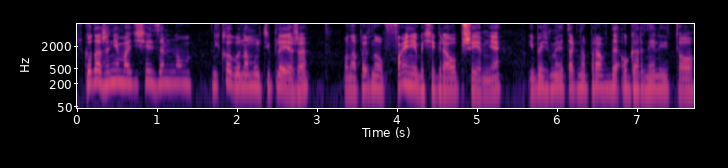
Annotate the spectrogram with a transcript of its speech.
Szkoda, że nie ma dzisiaj ze mną nikogo na multiplayerze, bo na pewno fajnie by się grało przyjemnie i byśmy tak naprawdę ogarnęli to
